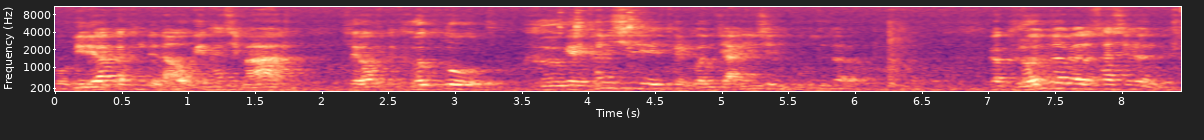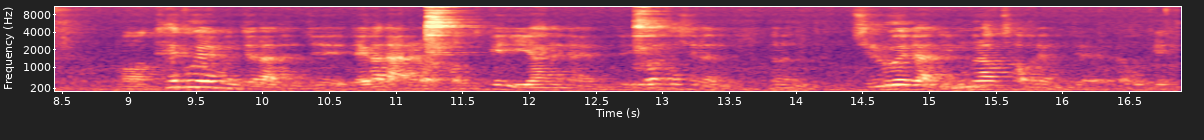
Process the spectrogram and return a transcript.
뭐 미래학 같은 데 나오긴 하지만 제가 볼 때 그것도 그게 현실이 될 건지 아닌지 모른다라고. 그러니까 그런 점에서 사실은 어, 태도의 문제라든지 내가 나를 어떻게 이해하느냐의 문제 이건 사실은 저는 진로에 대한 인문학 차원의 문제라고 보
